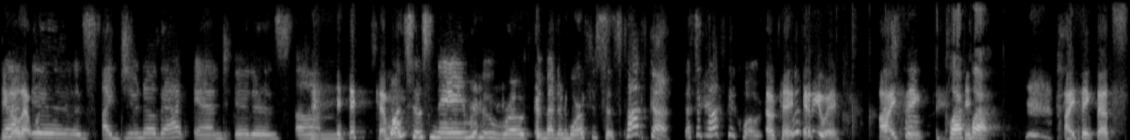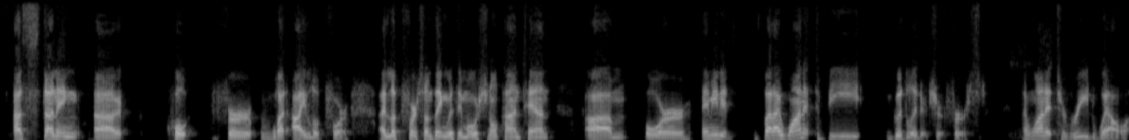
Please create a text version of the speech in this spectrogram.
You know that that is, I do know that, and it is. Um, what's his name? Who wrote the Metamorphosis? Kafka. That's a Kafka quote. Okay. Anyway, I think clap clap. I think that's a stunning uh, quote for what I look for. I look for something with emotional content, um, or I mean it but I want it to be good literature first. I want it to read well.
